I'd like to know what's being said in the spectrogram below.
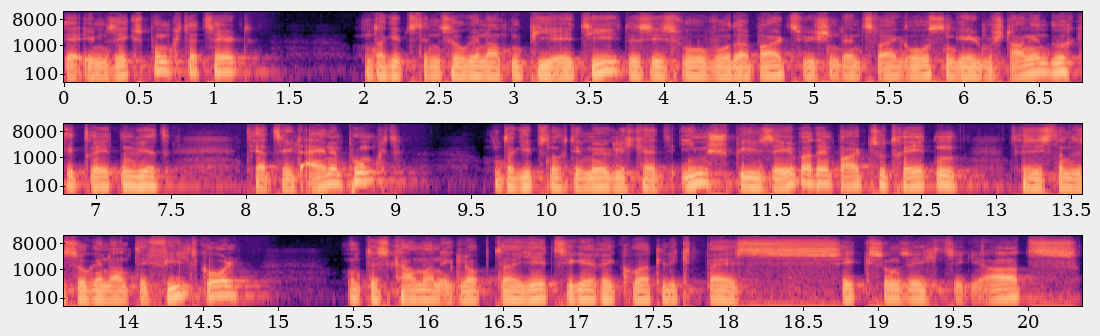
der eben sechs Punkte zählt. Und da gibt's den sogenannten PAT, das ist, wo, wo der Ball zwischen den zwei großen gelben Stangen durchgetreten wird. Der zählt einen Punkt. Und da gibt's noch die Möglichkeit, im Spiel selber den Ball zu treten. Das ist dann das sogenannte Field Goal. Und das kann man, ich glaube, der jetzige Rekord liegt bei 66 Yards.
